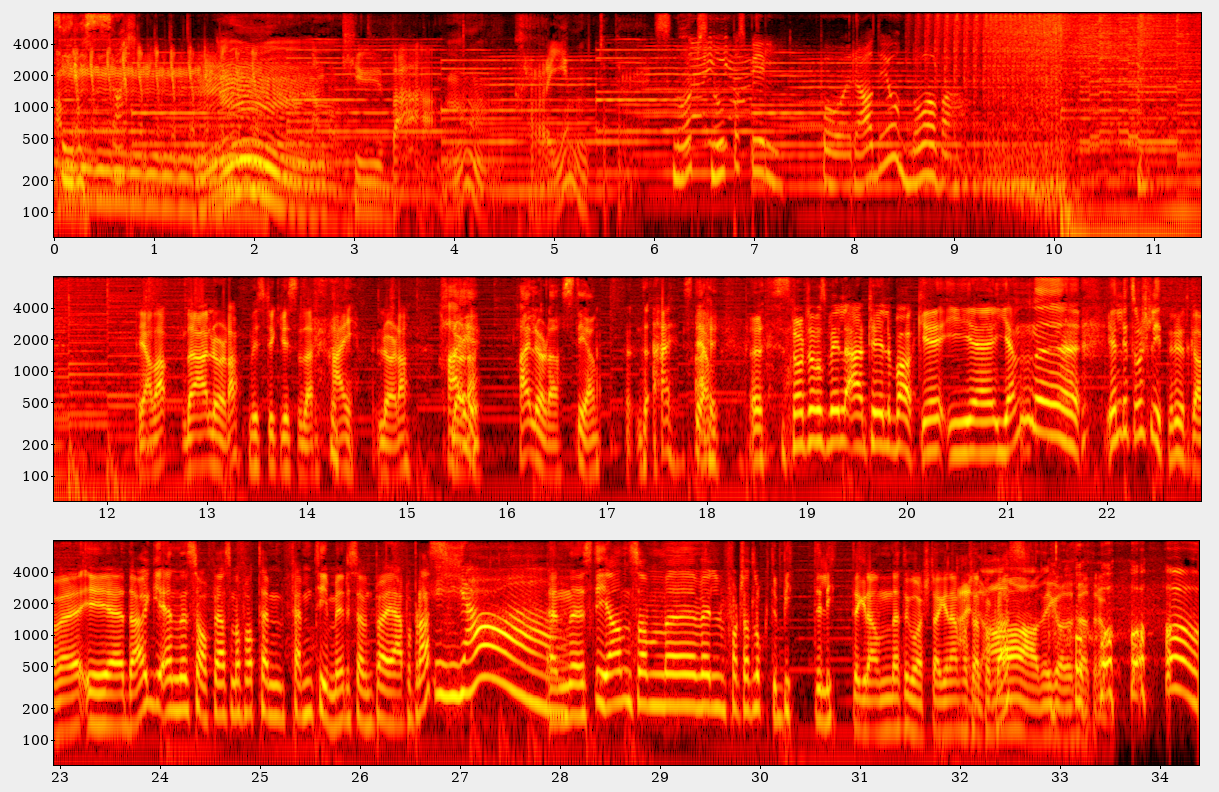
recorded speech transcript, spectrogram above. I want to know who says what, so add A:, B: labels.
A: Sirsa.
B: Cuba.
C: Kremtopper.
A: Snort, snop og spill på Radio Nova.
B: Ja da, det er lørdag, hvis du ikke visste det. Hei, lørdag.
C: Hei.
B: Lørdag.
C: Hei, lørdag. Stian.
B: Hei, Stian. Snart Snort som spill er tilbake i, eh, igjen eh, i en litt sånn slitnere utgave i eh, dag. En Sofia som har fått fem, timer søvn på øyet, er på plass.
A: Ja!
B: En Stian som vel fortsatt lukter bitte lite grann etter gårsdagen, er fortsatt på plass.
C: aner ikke hva du prater om.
